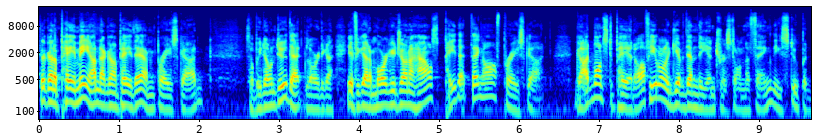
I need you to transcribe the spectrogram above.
They're going to pay me. I'm not going to pay them. Praise God. So we don't do that, glory to God. If you got a mortgage on a house, pay that thing off, praise God. God wants to pay it off. He won't give them the interest on the thing, these stupid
